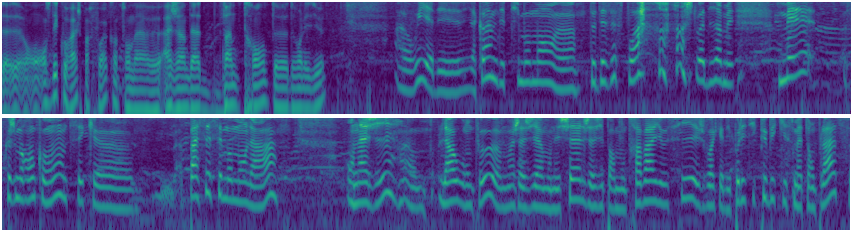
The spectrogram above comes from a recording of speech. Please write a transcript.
On, on, se décourage parfois quand on a euh, agenda 20-30 euh, devant les yeux. Alors oui, il y, a des, il y a quand même des petits moments euh, de désespoir, je dois dire, mais, mais ce que je me rends compte, c'est que passer ces moments-là, on agit euh, là où on peut. Moi, j'agis à mon échelle, j'agis par mon travail aussi, et je vois qu'il y a des politiques publiques qui se mettent en place,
